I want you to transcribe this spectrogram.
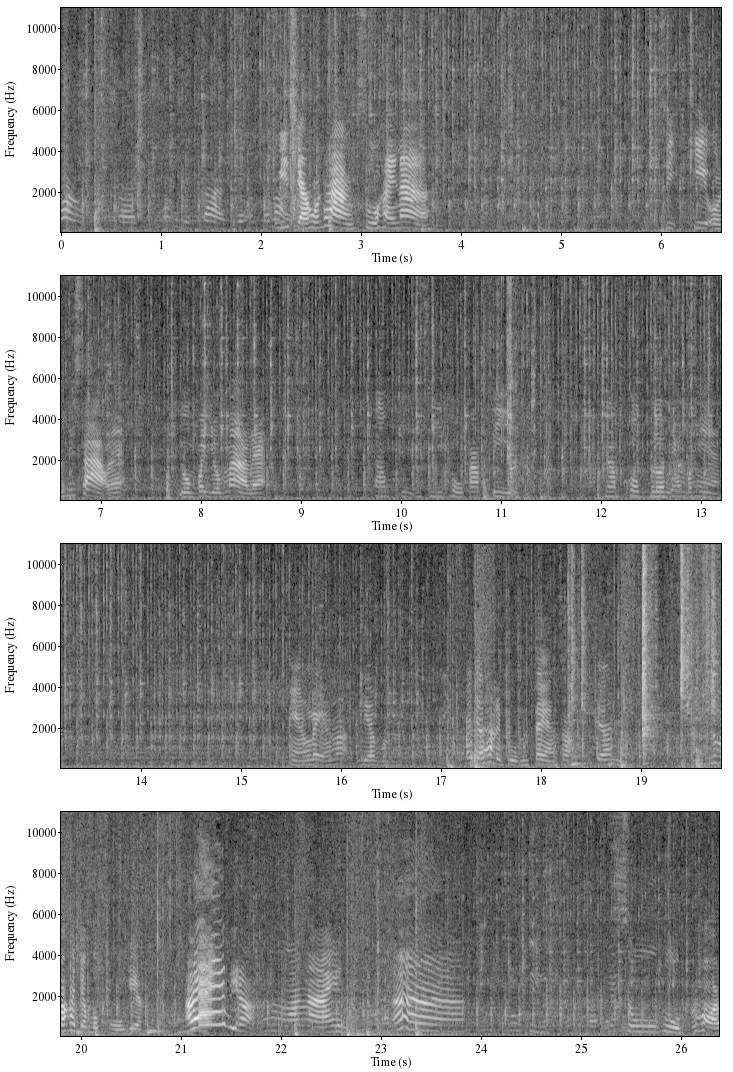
ว่างเออว่างเด็กตายกูอันตรายวิทากคนทางสู่ไฮหน้าสิขี่โอนที่สาวแล้วโยมไปโยมมาแล้วน้ำปีสีโถปาปีนน้ำครบรถยังบ่แห้ง แห้งแรงอะเรียบหมดเลยเขาจะทะเลปลูกมันแต่งจ้ะเชื่อนี่หรือว่าเขาจะบ่ปลูกเดียวเอ้ยพี่น้องว่าไงอ่าสู้ผูกไปหอด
